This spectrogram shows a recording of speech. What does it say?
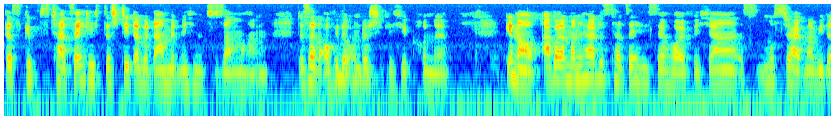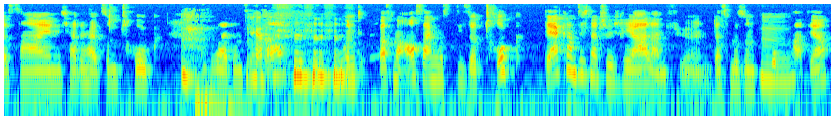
das gibt es tatsächlich, das steht aber damit nicht im Zusammenhang. Das hat auch wieder mhm. unterschiedliche Gründe. Genau, aber man hört es tatsächlich sehr häufig, ja, es musste halt mal wieder sein, ich hatte halt so einen Druck und so weiter und so fort. Ja. Und was man auch sagen muss, dieser Druck, der kann sich natürlich real anfühlen, dass man so einen Druck hm. hat, ja.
